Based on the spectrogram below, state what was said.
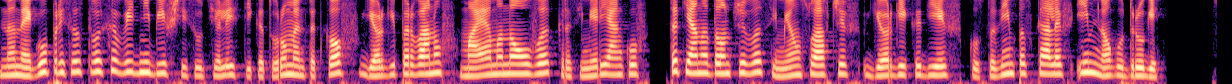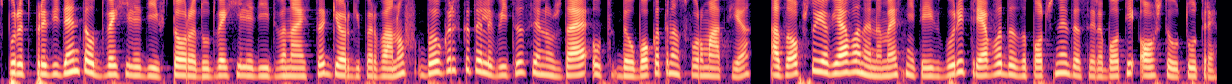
На него присъстваха видни бивши социалисти като Румен Петков, Георги Първанов, Майя Манолова, Красимир Янков, Татяна Дончева, Симеон Славчев, Георги Кадиев, Костадин Паскалев и много други. Според президента от 2002 до 2012 Георги Първанов, българската левица се нуждае от дълбока трансформация, а за общо явяване на местните избори трябва да започне да се работи още от утре.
